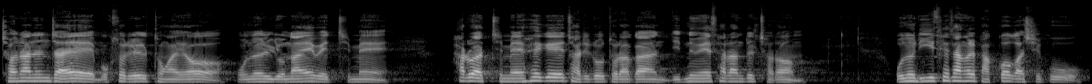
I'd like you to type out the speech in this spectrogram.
전하는 자의 목소리를 통하여 오늘 요나의 외침에 하루아침에 회개의 자리로 돌아간 니느웨 사람들처럼 오늘 이 세상을 바꿔 가시고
